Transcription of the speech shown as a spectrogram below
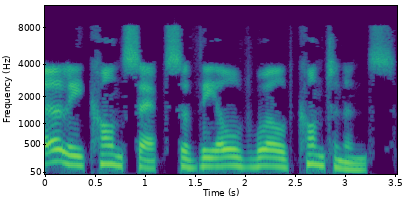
Early concepts of the Old World continents.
